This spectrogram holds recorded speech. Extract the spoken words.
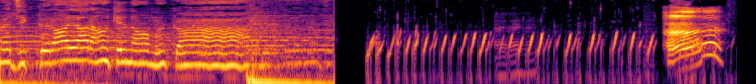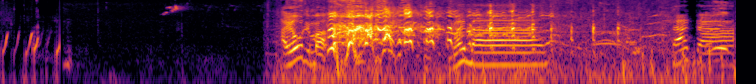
में 哎呦我的妈！拜拜，哒哒。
